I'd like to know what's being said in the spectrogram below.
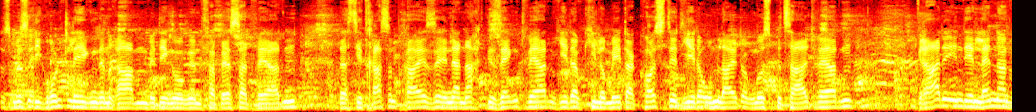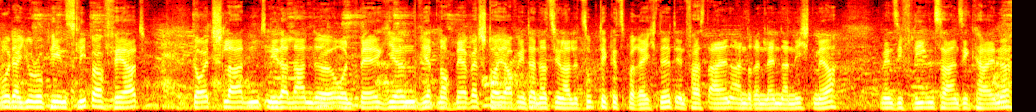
Es müssen die grundlegenden Rahmenbedingungen verbessert werden, dass die Trassenpreise in der Nacht gesenkt werden, jeder Kilometer kostet, jede Umleitung muss bezahlt werden. Gerade in den Ländern, wo der European Sleeper fährt, Deutschland, Niederlande und Belgien, wird noch Mehrwertsteuer auf internationale Zugtickets berechnet, in fast allen anderen Ländern nicht mehr. Wenn Sie fliegen, zahlen Sie keine.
